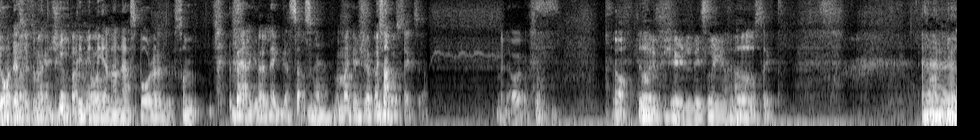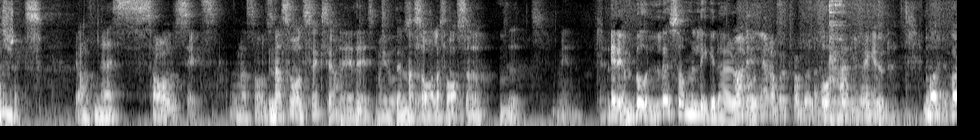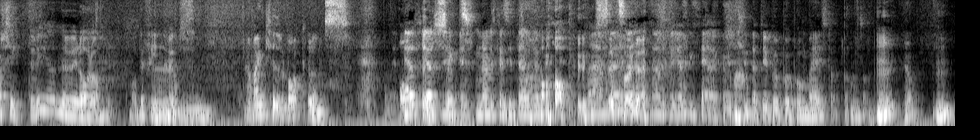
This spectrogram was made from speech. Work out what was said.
Jag har dessutom ett pip i min en- ena näsborre som vägrar lägga sig alltså. Nej, men man kan köpa en. H6. Men det har jag också. Ja. Du har ju förkyld visserligen, så du har ursäkt. Eh, Njursex. Jag har haft nasalsex. Nasalsex. nasalsex, ja. Det är det som har gjort Den nasala fasen. min. Är det en bulle som ligger där? Ja, och- det är era två bullar. Åh herregud. Var, var sitter vi nu idag då? Var befinner vi oss? Det var en kul bakgrunds... Aphuset. När vi ska sitta och reflektera... Aphuset, sa? När vi ska reflektera kan vi inte sitta typ uppe på en bergstopp eller något sånt. Mm, Jo. Mm.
